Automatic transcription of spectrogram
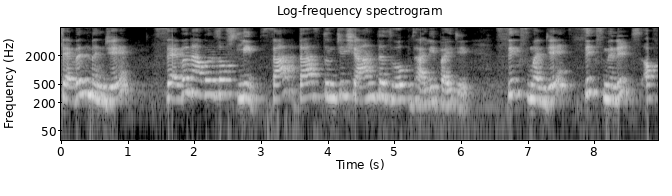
सेवन म्हणजे सेवन आवर्स ऑफ स्लीप सात तास तुमची शांत झोप झाली पाहिजे. सिक्स म्हणजे six minutes of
